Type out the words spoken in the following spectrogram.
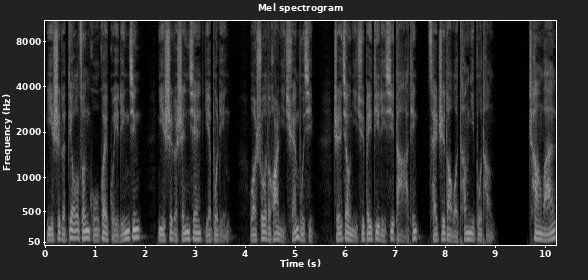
你是个刁钻古怪鬼灵精，你是个神仙也不灵。我说的话你全不信，只叫你去背地里细打听，才知道我疼你不疼。”唱完，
